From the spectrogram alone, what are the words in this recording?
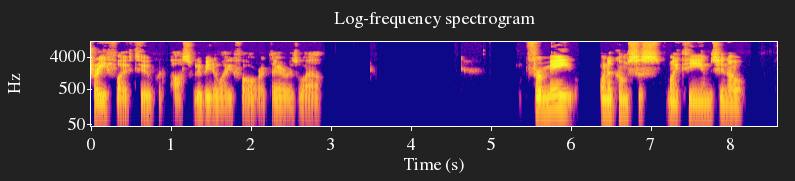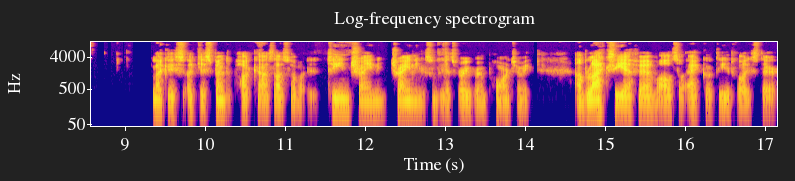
three-five-two could possibly be the way forward there as well. For me, when it comes to my teams, you know, like I, like I spent a podcast last time, team training, training is something that's very, very important to me. And Black CFM also echoed the advice there.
